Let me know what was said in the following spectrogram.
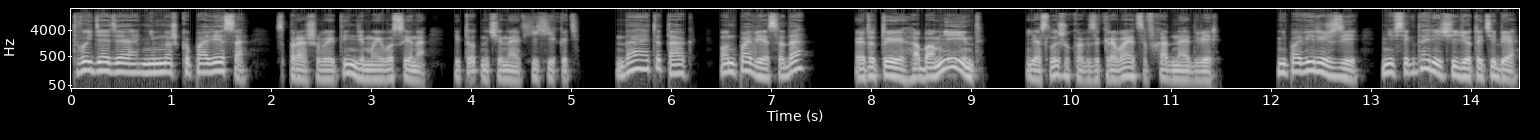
«Твой дядя немножко повеса», — спрашивает Инди моего сына, и тот начинает хихикать. «Да, это так. Он по весу, да?» «Это ты обо мне, Инд?» Я слышу, как закрывается входная дверь. «Не поверишь, Зи, не всегда речь идет о тебе».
